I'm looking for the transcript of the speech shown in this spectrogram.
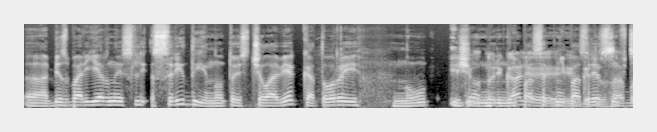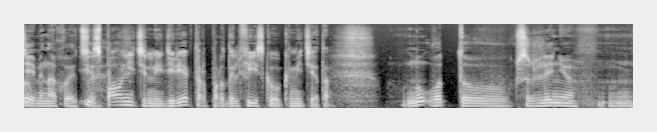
безбарьерной среды. Ну, то есть человек, который, ну, еще одну регалию, непосредственно Игорь, в теме находится. Исполнительный директор Парадельфийского комитета. Ну, вот, э, к сожалению, ну,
